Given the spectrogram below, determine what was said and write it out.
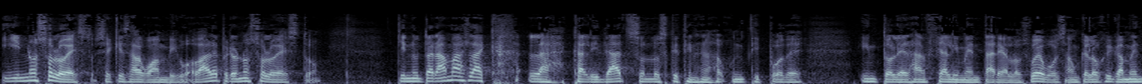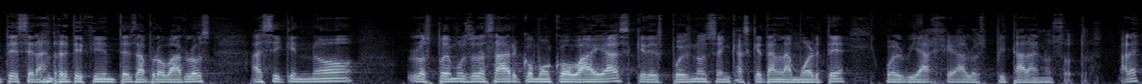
Y no solo esto, sé que es algo ambiguo, ¿vale? Pero no solo esto. Quien notará más la calidad son los que tienen algún tipo de intolerancia alimentaria a los huevos, aunque lógicamente serán reticentes a probarlos, así que no los podemos usar como cobayas que después nos encasquetan la muerte o el viaje al hospital a nosotros, ¿vale?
